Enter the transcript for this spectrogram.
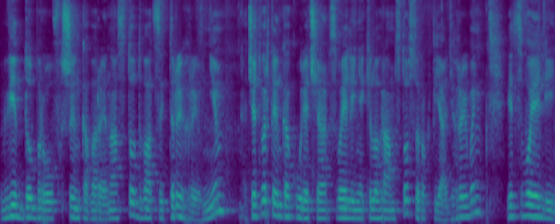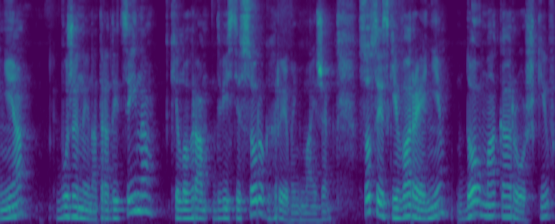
від Добров шинка варена 123 гривні. Четвертинка куряча своя лінія кілограм 145 гривень. Від своя лінія буженина традиційна кілограм 240 гривень майже. Сосиски варені до макарошків.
